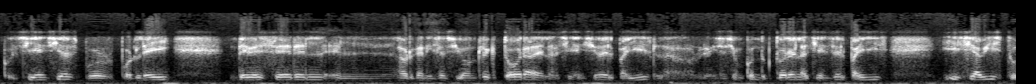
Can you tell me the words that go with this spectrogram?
Conciencias por, por ley debe ser el, la organización rectora de la ciencia del país, la organización conductora de la ciencia del país, y se ha visto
